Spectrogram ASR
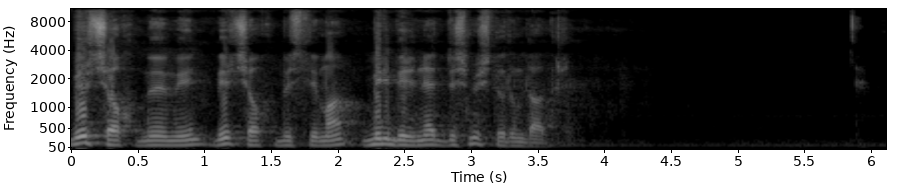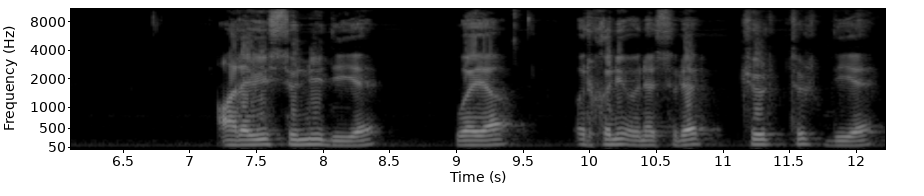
birçok mümin, birçok Müslüman birbirine düşmüş durumdadır. Alevi, Sünni diye veya ırkını öne sürer, Kürt, Türk diye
